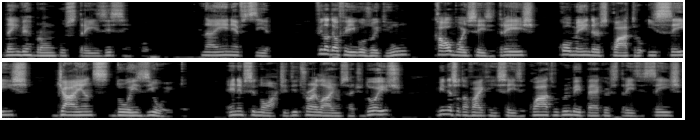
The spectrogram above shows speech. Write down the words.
Denver Broncos 3 e 5. Na NFC, Philadelphia Eagles 8 e 1, Cowboys 6 e 3, Commanders 4 e 6, Giants 2 e 8. NFC Norte, Detroit Lions 7 e 2, Minnesota Vikings 6 e 4, Green Bay Packers 3 e 6,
